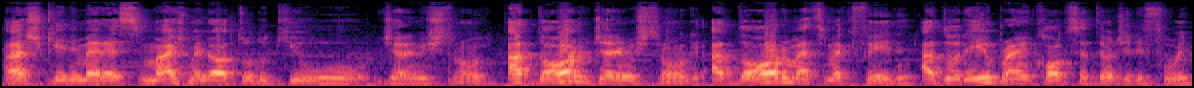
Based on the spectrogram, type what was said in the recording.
acho que ele merece mais melhor ator do que o Jeremy Strong. Adoro Jeremy Strong, adoro Matthew McFadden, adorei o Brian Cox até onde ele foi,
